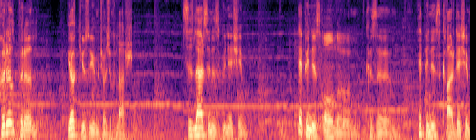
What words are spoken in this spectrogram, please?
Pırıl pırıl gökyüzüyüm çocuklar. Sizlersiniz güneşim. Hepiniz oğlum, kızım, hepiniz kardeşim.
